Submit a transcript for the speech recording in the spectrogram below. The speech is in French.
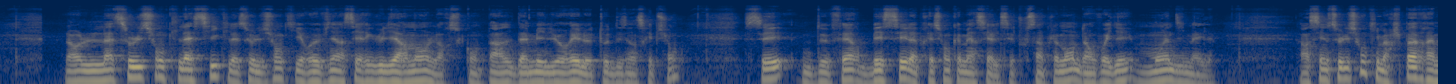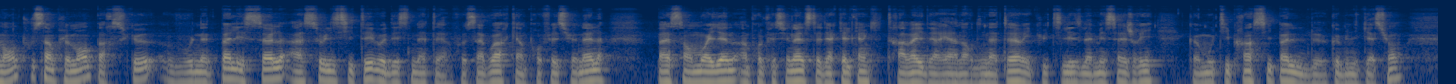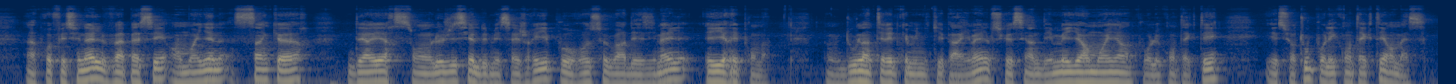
Alors la solution classique, la solution qui revient assez régulièrement lorsqu'on parle d'améliorer le taux de désinscription, c'est de faire baisser la pression commerciale. C'est tout simplement d'envoyer moins d'emails. Alors c'est une solution qui marche pas vraiment, tout simplement parce que vous n'êtes pas les seuls à solliciter vos destinataires. Il faut savoir qu'un professionnel passe en moyenne un professionnel, c'est-à-dire quelqu'un qui travaille derrière un ordinateur et qui utilise la messagerie comme outil principal de communication, un professionnel va passer en moyenne 5 heures derrière son logiciel de messagerie pour recevoir des emails et y répondre. d'où l'intérêt de communiquer par email, parce que c'est un des meilleurs moyens pour le contacter et surtout pour les contacter en masse.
